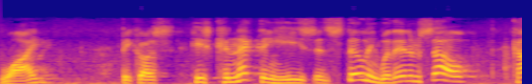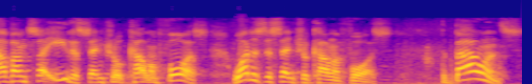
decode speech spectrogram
Why? Because he's connecting, he's instilling within himself Kav Emtzai, the central column force. What is the central column force? The balance.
